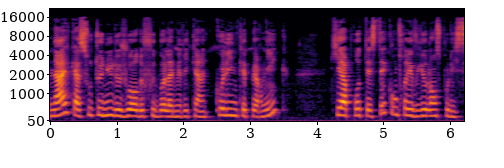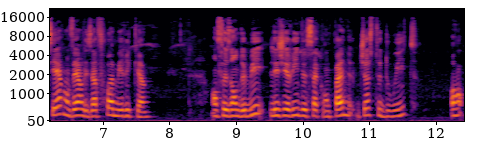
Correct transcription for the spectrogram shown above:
Nike a soutenu le joueur de football américain Colin Kaepernick, qui a protesté contre les violences policières envers les Afro-Américains, en faisant de lui l'égérie de sa campagne Just Do It en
